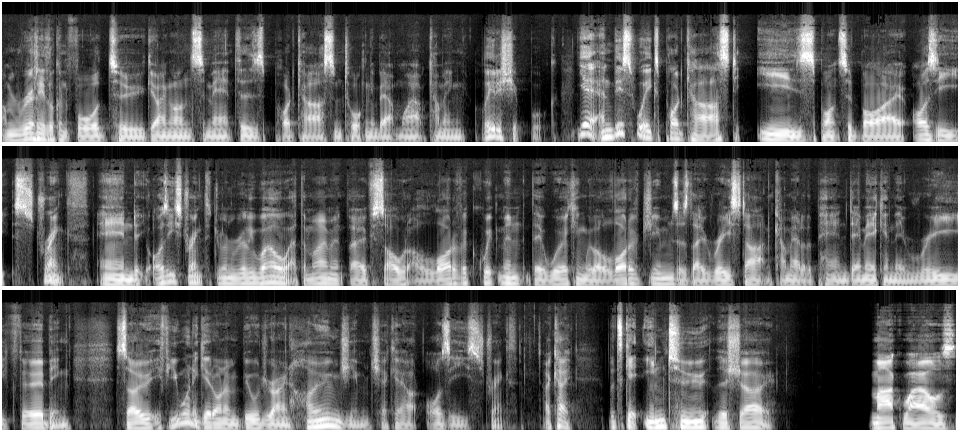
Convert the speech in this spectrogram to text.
I'm really looking forward to going on Samantha's podcast and talking about my upcoming leadership book. Yeah, and this week's podcast is sponsored by Aussie Strength. And Aussie Strength are doing really well at the moment. They've sold a lot of equipment. They're working with a lot of gyms as they restart and come out of the pandemic and they're refurbing. So if you want to get on and build your own home gym, check out Aussie Strength. Okay, let's get into the show. Mark Wales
